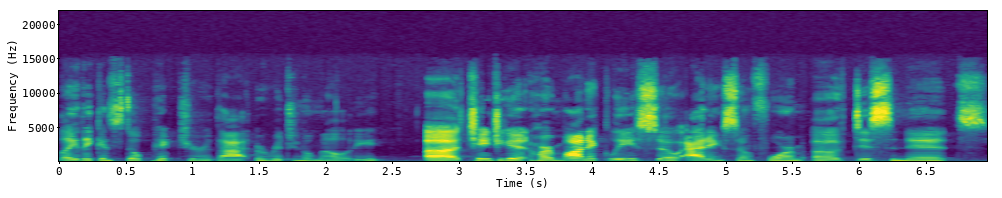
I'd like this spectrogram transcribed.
like they can still picture that original melody. Uh, changing it harmonically, so adding some form of dissonance,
